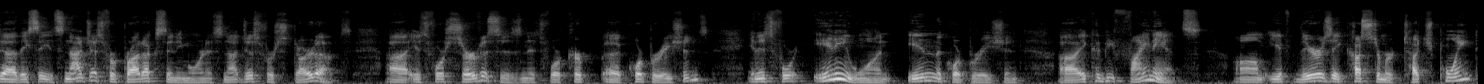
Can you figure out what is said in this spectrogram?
uh, they say it's not just for products anymore, and it's not just for startups. Uh, it's for services, and it's for uh, corporations, and it's for anyone in the corporation. Uh, it could be finance. Um, if there's a customer touch point,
